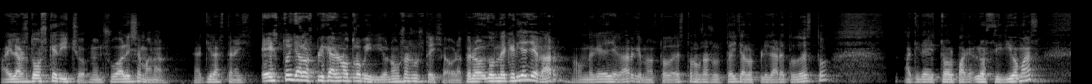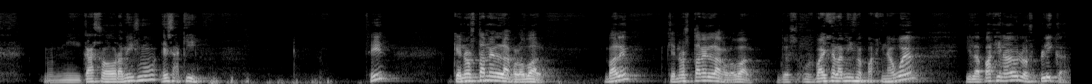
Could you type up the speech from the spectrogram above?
hay las dos que he dicho, mensual y semanal. Aquí las tenéis. Esto ya lo explicaré en otro vídeo, no os asustéis ahora. Pero donde quería llegar, a donde quería llegar, que no es todo esto, no os asustéis, ya lo explicaré todo esto. Aquí tenéis todos los idiomas. En mi caso ahora mismo es aquí. ¿Sí? Que no están en la global. ¿Vale? Que no están en la global. Entonces os vais a la misma página web y la página web lo explica.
